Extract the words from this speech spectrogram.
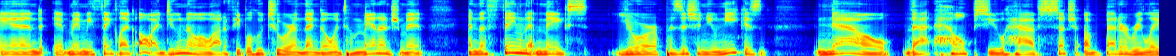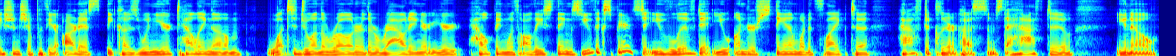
And it made me think, like, oh, I do know a lot of people who tour and then go into management. And the thing that makes your position unique is now that helps you have such a better relationship with your artists because when you're telling them what to do on the road or the routing or you're helping with all these things, you've experienced it, you've lived it, you understand what it's like to have to clear customs, to have to, you know,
